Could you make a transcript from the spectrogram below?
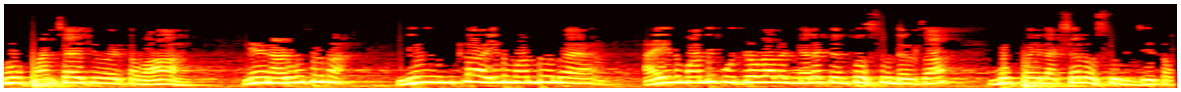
నువ్వు పంచాయతీ పెడతావా? నేను అడుగుతున్నా. నీ ఇంట్లో ఐదు మంది ఉన్నాయా ఐదు మందికి ఉద్యోగాలకు నెలకు ఎంత వస్తుంది తెలుసా? ముప్పై లక్షలు వస్తుంది జీతం.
